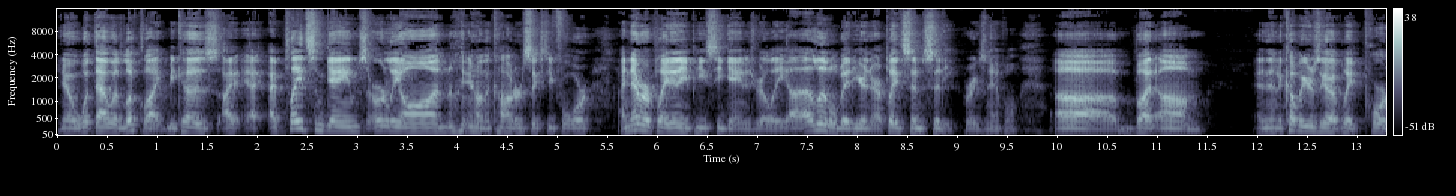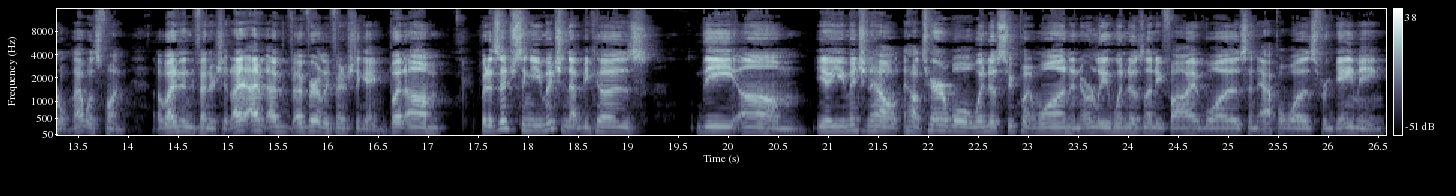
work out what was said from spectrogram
you know what that would look like because I, I, I played some games early on, you know, on the Commodore 64. I never played any PC games really. A, a little bit here and there. I played SimCity, for example. Uh, but um, and then a couple years ago I played Portal. That was fun, but I didn't finish it. I I, I barely finished the game. But um, but it's interesting you mentioned that because the um you know you mentioned how how terrible Windows 3.1 and early Windows 95 was and Apple was for gaming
